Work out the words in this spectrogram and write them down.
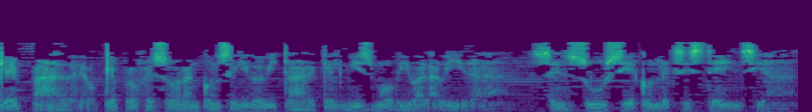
¿Qué padre o qué profesor han conseguido evitar que él mismo viva la vida, se ensucie con la existencia,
